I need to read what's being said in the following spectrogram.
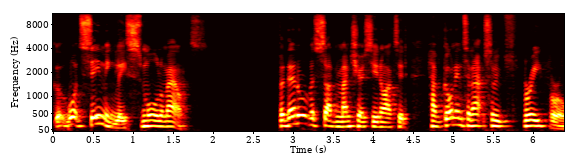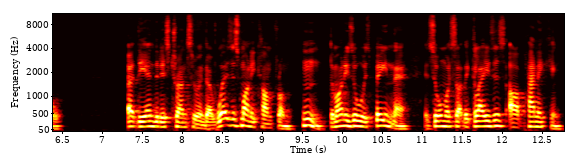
what seemingly small amounts. But then all of a sudden, Manchester United have gone into an absolute free for all at the end of this transfer window. Where's this money come from? Hmm, the money's always been there. It's almost like the Glazers are panicking.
